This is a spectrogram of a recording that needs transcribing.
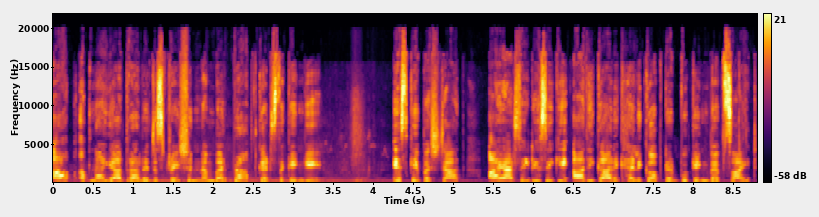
आप अपना यात्रा रजिस्ट्रेशन नंबर प्राप्त कर सकेंगे। इसके पश्चात आईआरसीटीसी की आधिकारिक helicopter booking website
